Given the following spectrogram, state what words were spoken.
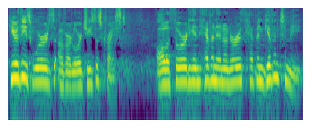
Hear these words of our Lord Jesus Christ All authority in heaven and on earth have been given to me.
